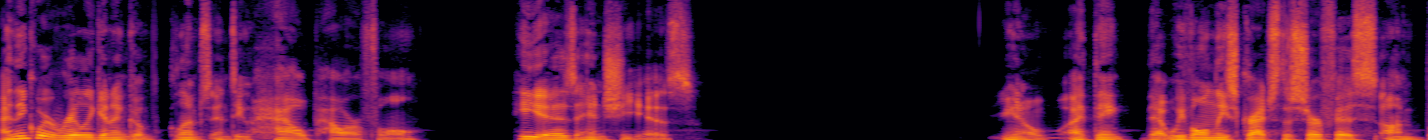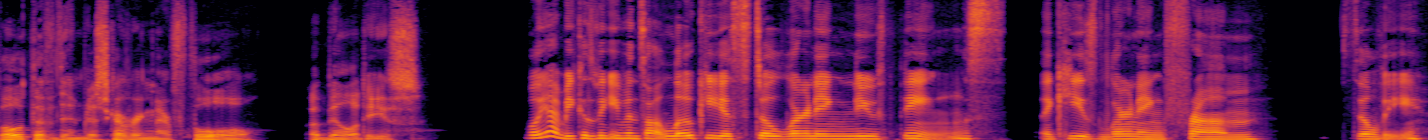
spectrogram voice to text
I think we're really going to glimpse into how powerful he is and she is. You know, I think that we've only scratched the surface on both of them discovering their full abilities. Well, yeah, because we even saw Loki is still learning new things. Like he's learning from Sylvie.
